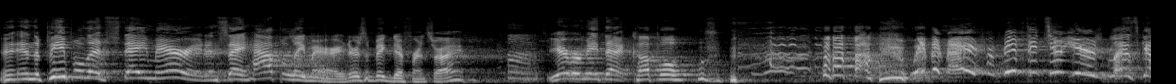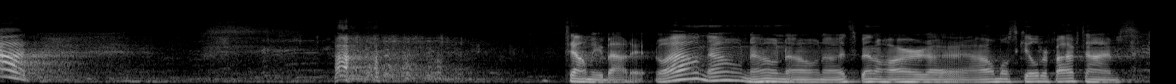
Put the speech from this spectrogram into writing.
And the people that stay married and say happily married, there's a big difference, right? You ever meet that couple? We've been married for 52 years, bless God. Tell me about it. Well, no, no, no, no. It's been a hard. Uh, I almost killed her five times.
